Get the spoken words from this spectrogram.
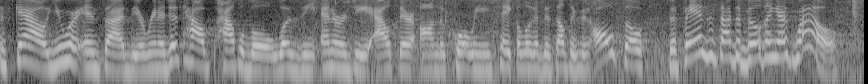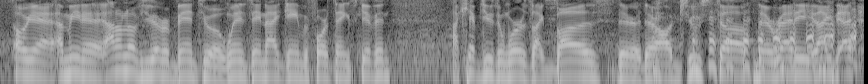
Scal, you were inside the arena. Just how palpable was the energy out there on the court when you take a look at the Celtics and also the fans inside the building as well? Oh, yeah. I mean, uh, I don't know if you've ever been to a Wednesday night game before Thanksgiving. I kept using words like buzz. They're they're all juiced up. They're ready. Like that.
